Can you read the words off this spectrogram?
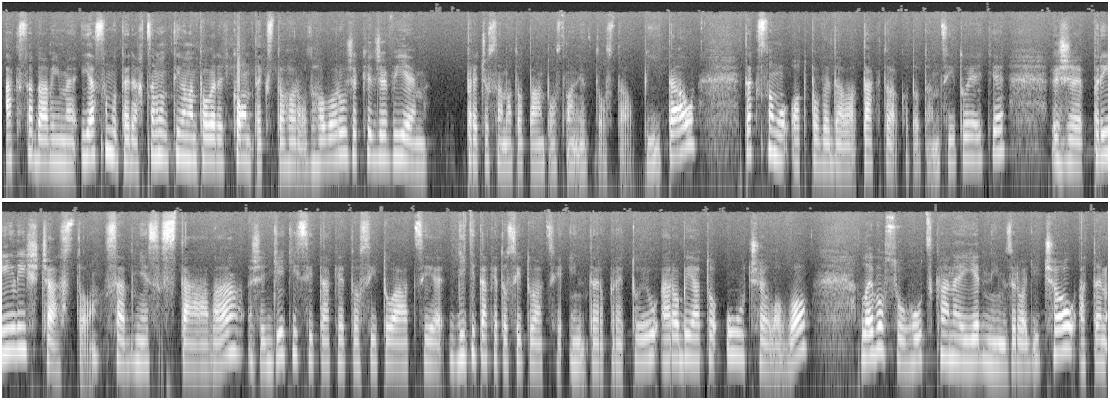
ak sa bavíme, ja som mu teda, chcem tým len povedať kontext toho rozhovoru, že keďže viem, prečo sa ma to pán poslanec dostal, pýtal, tak som mu odpovedala takto, ako to tam citujete, že príliš často sa dnes stáva, že deti si takéto situácie, deti takéto situácie interpretujú a robia to účelovo, lebo sú húckané jedným z rodičov a ten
